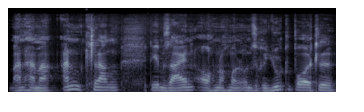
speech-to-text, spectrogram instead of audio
Mannheimer Anklang. Dem seien auch nochmal unsere Jutebeutel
